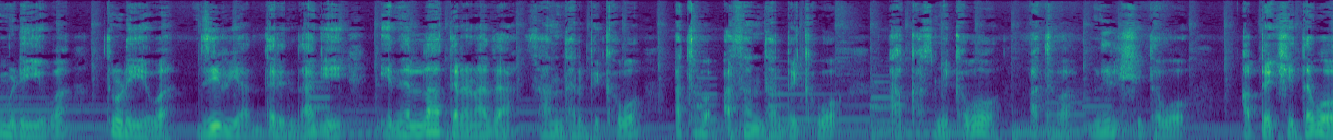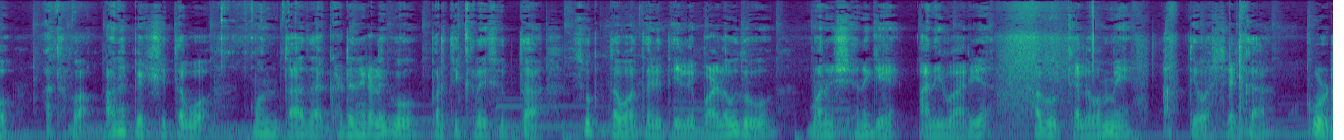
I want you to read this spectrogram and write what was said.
ಮಿಡಿಯುವ, ತುಡಿಯುವ ಜೀವಿಯಾದ್ದರಿಂದಾಗಿ ಏನೆಲ್ಲ ತೆರನಾದ ಸಾಂದರ್ಭಿಕವೋ ಅಥವಾ ಅಸಾಂದರ್ಭಿಕವೋ, ಆಕಸ್ಮಿಕವೋ ಅಥವಾ ನಿರೀಕ್ಷಿತವೋ ಅಪೇಕ್ಷಿತವೋ ಅಥವಾ ಅನಪೇಕ್ಷಿತವೋ ಮುಂತಾದ ಘಟನೆಗಳಿಗೂ ಪ್ರತಿಕ್ರಿಯಿಸುತ್ತಾ ಸೂಕ್ತವಾದ ರೀತಿಯಲ್ಲಿ ಬಾಳುವುದು ಮನುಷ್ಯನಿಗೆ ಅನಿವಾರ್ಯ ಹಾಗೂ ಕೆಲವೊಮ್ಮೆ ಅತ್ಯವಶ್ಯಕ ಕೂಡ.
